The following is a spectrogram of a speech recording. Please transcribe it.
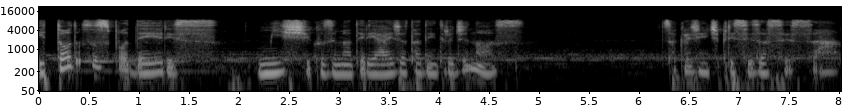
E todos os poderes místicos e materiais já estão tá dentro de nós. Só que a gente precisa acessar.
